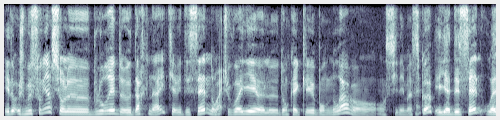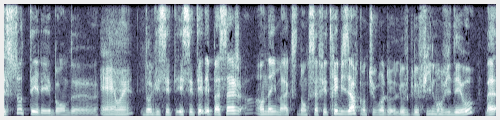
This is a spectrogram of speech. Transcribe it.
Et donc, je me souviens sur le Blu-ray de Dark Knight, il y avait des scènes, donc Ouais. tu voyais euh, le, donc avec les bandes noires en, en cinémascope, et il y a des scènes où elles sautaient les bandes. euh, Eh ouais. donc et c'était, et c'était des passages en IMAX. Donc ça fait très bizarre quand tu vois le, le- le film en vidéo. Bah,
